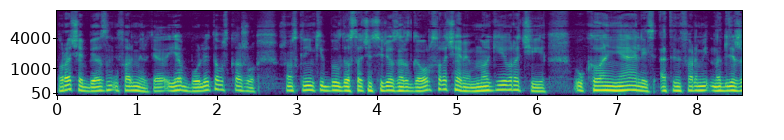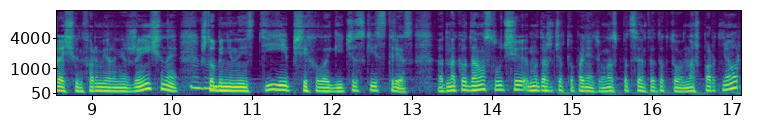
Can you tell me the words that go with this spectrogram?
врач обязан информировать. Я, я более того того скажу, что у нас в клинике был достаточно серьезный разговор с врачами. Многие врачи уклонялись от информи... надлежащего информирования женщины, угу. чтобы не нанести ей психологический стресс. Однако в данном случае мы должны четко понять, у нас пациент это кто? Наш партнер,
